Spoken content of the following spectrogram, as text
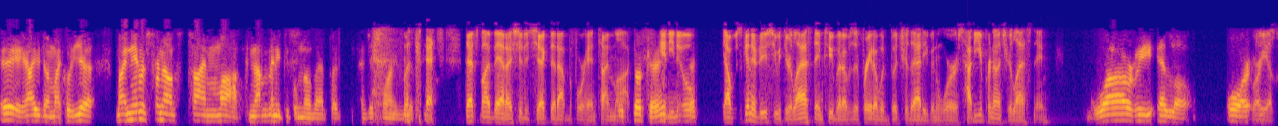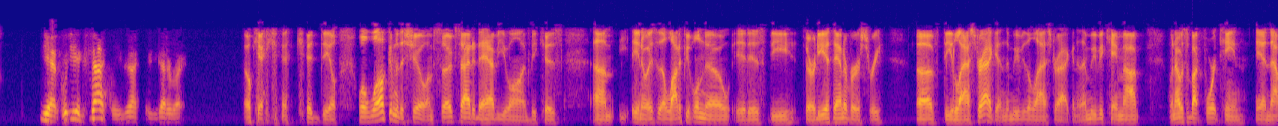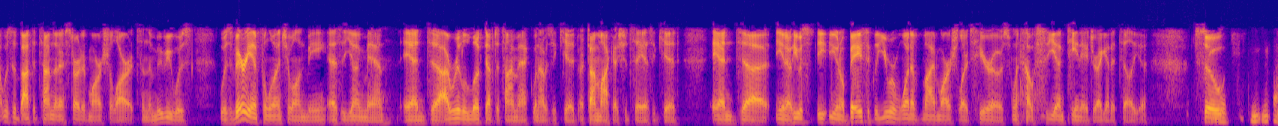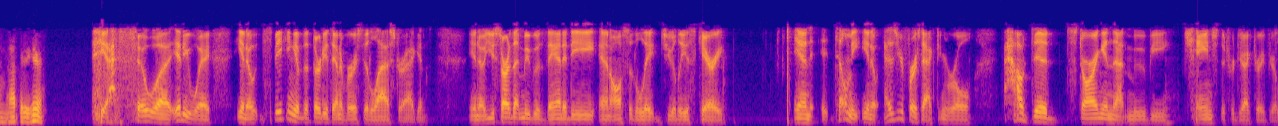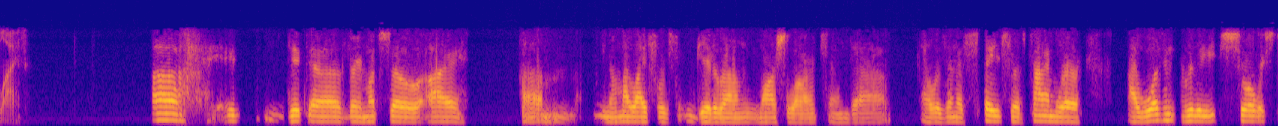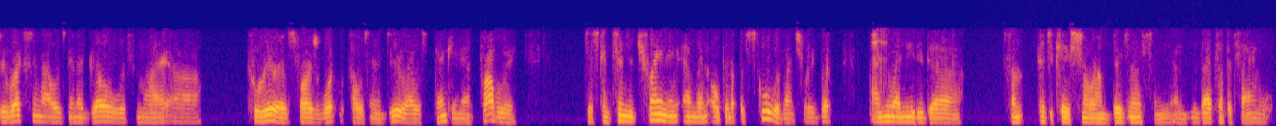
Hey, how you doing, Michael? Yeah, my name is pronounced Time Mock. Not many people know that, but I just wanted to. that's that's my bad. I should have checked that out beforehand. Time Mock. It's okay. And you know, okay. I was going to introduce you with your last name too, but I was afraid I would butcher that even worse. How do you pronounce your last name? Guarriello. Or Guarriello. Yeah, exactly, exactly. You got it right. Okay, good deal. Well, welcome to the show. I'm so excited to have you on because, um, you know, as a lot of people know, it is the 30th anniversary of The Last Dragon, the movie The Last Dragon. And that movie came out when I was about 14, and that was about the time that I started martial arts. And the movie was was very influential on me as a young man, and uh, I really looked up to Taimak when I was a kid, or Taimak, I should say, as a kid. And uh, you know, he was, you know, basically, you were one of my martial arts heroes when I was a young teenager. I got to tell you. So I'm happy to hear. Yeah. So uh, anyway, you know, speaking of the 30th anniversary of the Last Dragon, you know, you started that movie with Vanity and also the late Julius Carry. And it, tell me, you know, as your first acting role, how did starring in that movie change the trajectory of your life? Uh, it did uh, very much so. I, um, you know, my life was geared around martial arts, and uh, I was in a space of time where I wasn't really sure which direction I was going to go with my uh, career as far as what I was going to do. I was thinking I'd probably just continue training and then open up a school eventually. But I knew I needed uh, some education around business and, and that type of thing.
